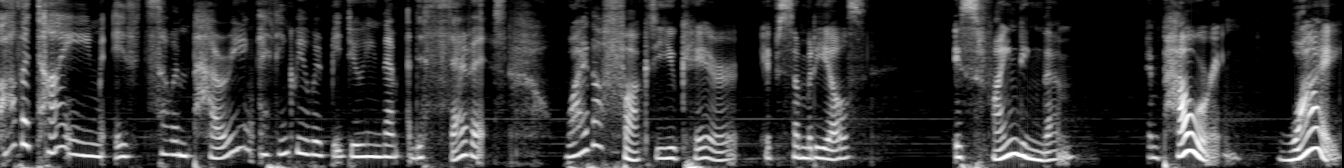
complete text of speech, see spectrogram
all the time? Is it so empowering? I think we would be doing them a disservice. Why the fuck do you care if somebody else is finding them empowering? Why?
